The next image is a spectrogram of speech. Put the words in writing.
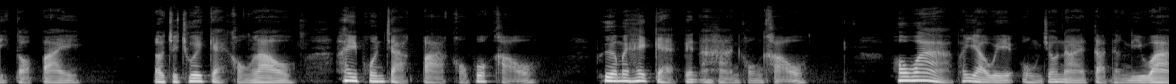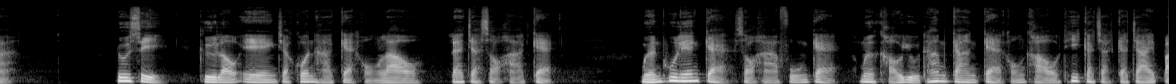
อีกต่อไป เราจะช่วยแกะของเราให้พ้นจากปากของพวกเขา เพื่อไม่ให้แกะเป็นอาหารของเขา เพราะว่าพระยาเวองค์เจ้านายตัดดังนี้ว่า ดูสิ คือเราเองจะค้นหาแกะของเรา และจะสอหาแกะ เหมือนผู้เลี้ยงแกะสอหาฝูงแกะ เมื่อเขาอยู่ท่ามกลางแกะของเขาที่กระจัดกระจายไป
